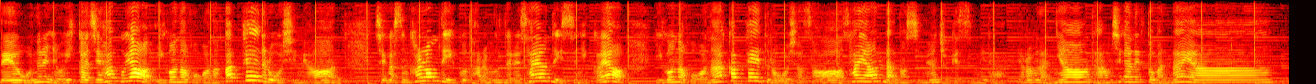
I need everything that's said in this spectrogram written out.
네, 오늘은 여기까지 하고요. 이거나 보거나 카페에 들어오시면 제가 쓴 칼럼도 있고 다른 분들의 사연도 있으니까요. 이거나 보거나 카페에 들어오셔서 사연 나눴으면 좋겠습니다. 여러분 안녕. 다음 시간에 또 만나요.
